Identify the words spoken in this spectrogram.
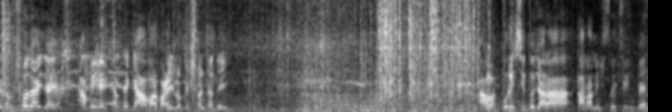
একদম সোজাই যায়। আমি এখান থেকে আমার বাড়ির লোকেশনটা দেই। আমার পরিচিত যারা, তারা নিশ্চয়ই চিনবেন।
